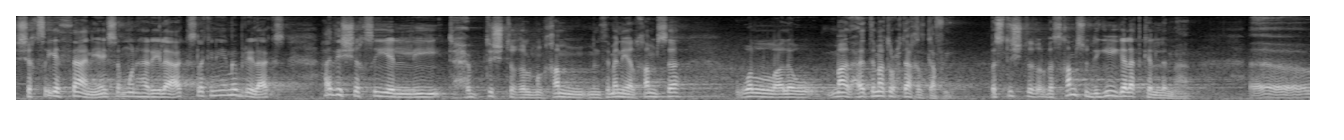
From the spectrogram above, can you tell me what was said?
الشخصية الثانية يسمونها relax لكن هي مب relax هذه الشخصية اللي تحب تشتغل من خم من ثمانية لخمسة والله لو ما حتى ما تروح تاخذ coffee. بس تشتغل بس خمس دقيقة لا تكلمها. آه،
